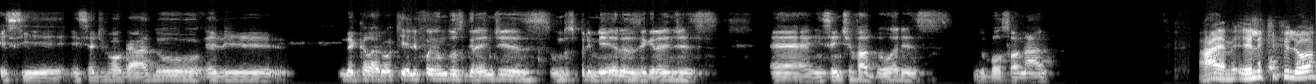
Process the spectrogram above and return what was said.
esse esse advogado ele declarou que ele foi um dos grandes, um dos primeiros e grandes é, incentivadores do Bolsonaro. Ah, é ele que pilhou.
